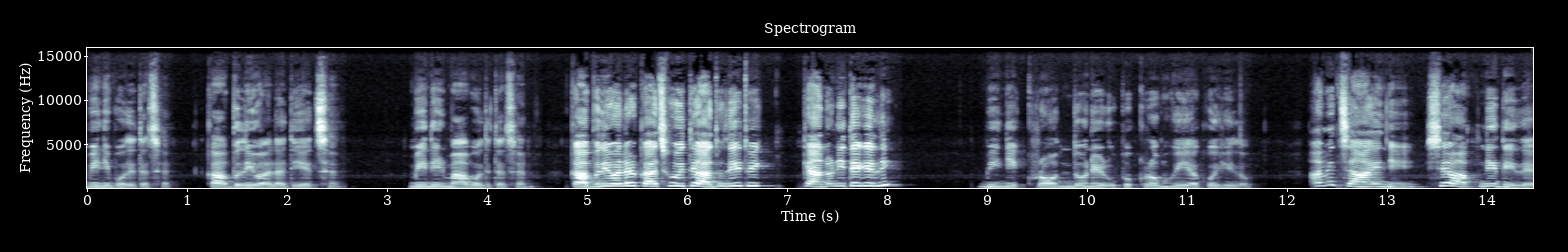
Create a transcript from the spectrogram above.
মিনি বলিতেছে কাবুলিওয়ালা দিয়েছে। মিনির মা বলিতেছেন, কাবুলিওয়ালার কাছ হইতে আধুলি তুই কেন নিতে গেলি? মিনি ক্রন্দনের উপক্রম হইয়া কহিল, আমি চাইনি, সে আপনি দিলে।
